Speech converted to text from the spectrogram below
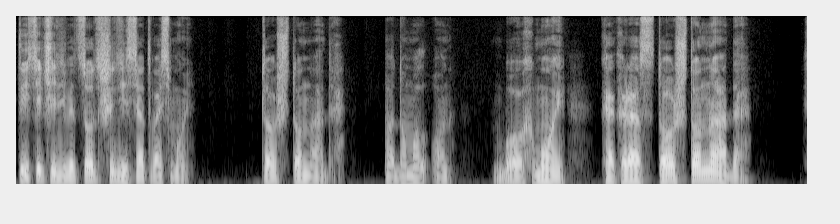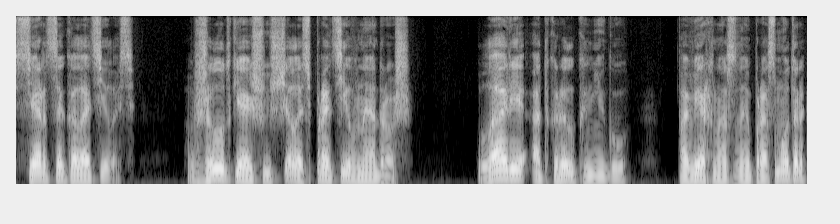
1968». «То, что надо», — подумал он. «Бог мой, как раз то, что надо». Сердце колотилось. В желудке ощущалась противная дрожь. Ларри открыл книгу. Поверхностный просмотр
